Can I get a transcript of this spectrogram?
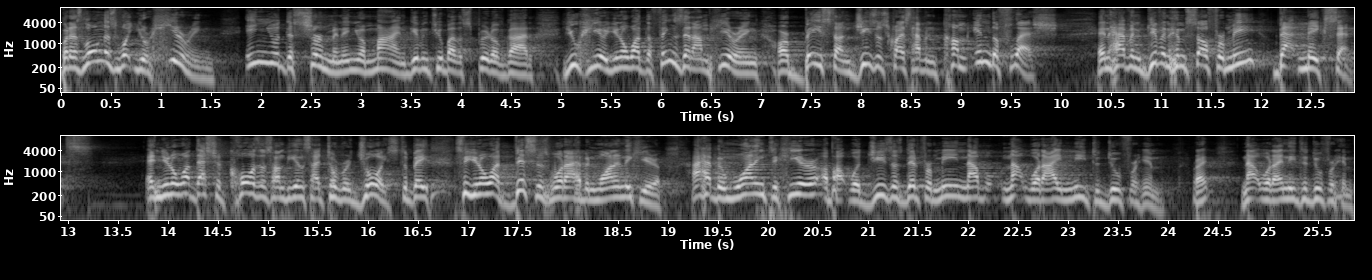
But as long as what you're hearing in your discernment, in your mind, given to you by the Spirit of God, you hear, you know what, the things that I'm hearing are based on Jesus Christ having come in the flesh and having given himself for me, that makes sense. And you know what? That should cause us on the inside to rejoice, to be, see, you know what? This is what I have been wanting to hear. I have been wanting to hear about what Jesus did for me, not, not what I need to do for him right? Not what I need to do for him.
